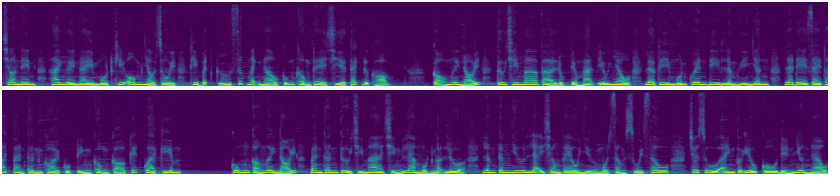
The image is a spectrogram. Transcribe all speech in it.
Cho nên, hai người này một khi ôm nhau rồi thì bất cứ sức mạnh nào cũng không thể chia tách được họ. Có người nói Từ Chí Ma và Lục Tiểu Mạn yêu nhau là vì muốn quên đi Lâm Huy Nhân là để giải thoát bản thân khỏi cuộc tình không có kết quả kiêm. Cũng có người nói bản thân từ chí ma chính là một ngọn lửa, lâm tâm như lại trong veo như một dòng suối sâu. Cho dù anh có yêu cô đến nhường nào,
